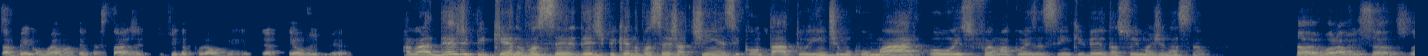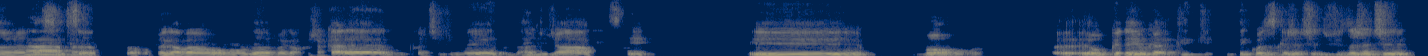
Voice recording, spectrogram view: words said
saber como é uma tempestade vivida por alguém. Eu viver. Agora, desde pequeno você, desde pequeno você já tinha esse contato íntimo com o mar ou isso foi uma coisa assim que veio da sua imaginação? Não, eu morava em Santos, né? Ah, tá. Santos. Pegava onda, pegava jacaré, nunca tive medo da de água, assim. E bom, eu creio que, que, que, tem coisas que a gente é difícil a gente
